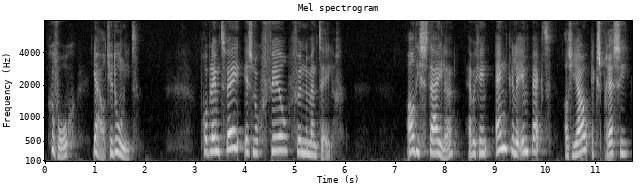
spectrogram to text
Gevolg, je haalt je doel niet. Probleem 2 is nog veel fundamenteler. Al die stijlen hebben geen enkele impact als jouw expressie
